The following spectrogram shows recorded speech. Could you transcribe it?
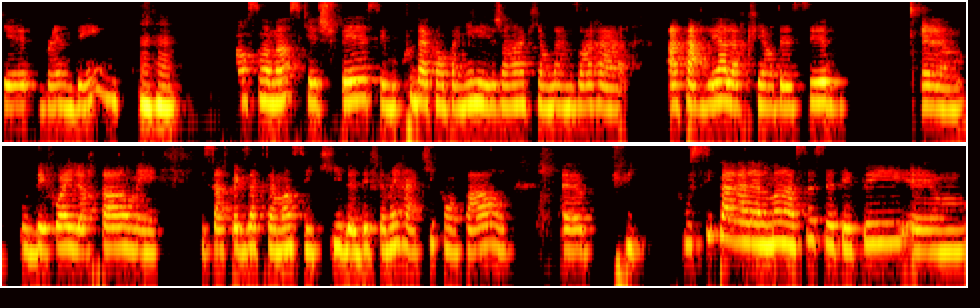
que branding. Mm-hmm. En ce moment, ce que je fais, c'est beaucoup d'accompagner les gens qui ont de la misère à, parler à leur clientèle cible. Euh, ou des fois, ils leur parlent, mais ils ne savent pas exactement c'est qui, de définir à qui qu'on parle. Euh, puis aussi, parallèlement à ça, cet été, euh,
